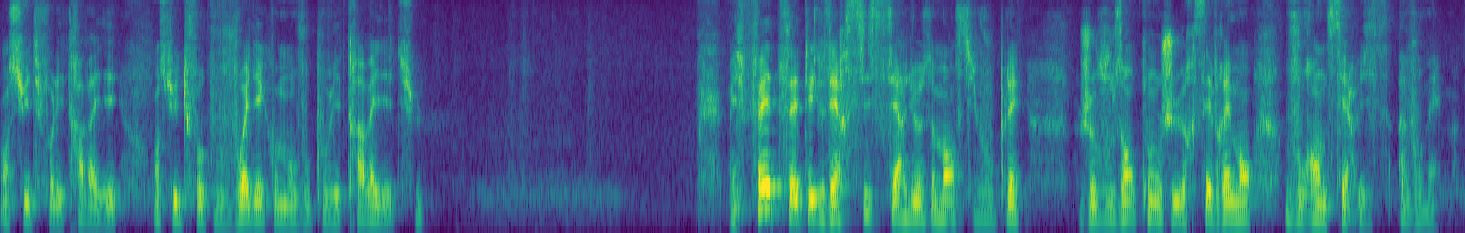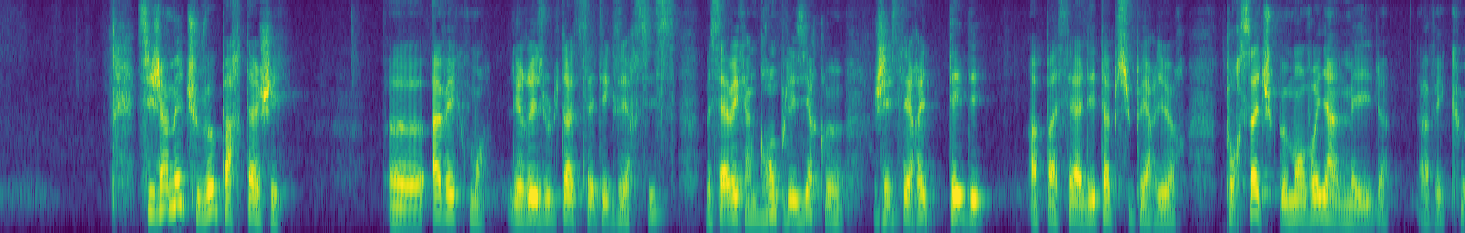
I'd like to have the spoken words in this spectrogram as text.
Ensuite, il faut les travailler. Ensuite, il faut que vous voyez comment vous pouvez travailler dessus. Mais faites cet exercice sérieusement, s'il vous plaît. Je vous en conjure, c'est vraiment vous rendre service à vous-même. Si jamais tu veux partager euh, avec moi les résultats de cet exercice, mais c'est avec un grand plaisir que j'essaierai de t'aider à passer à l'étape supérieure. Pour ça, tu peux m'envoyer un mail avec euh,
